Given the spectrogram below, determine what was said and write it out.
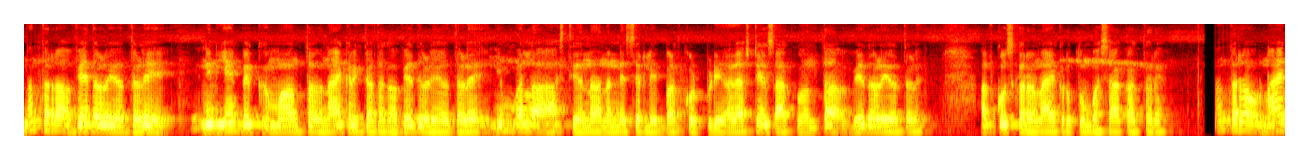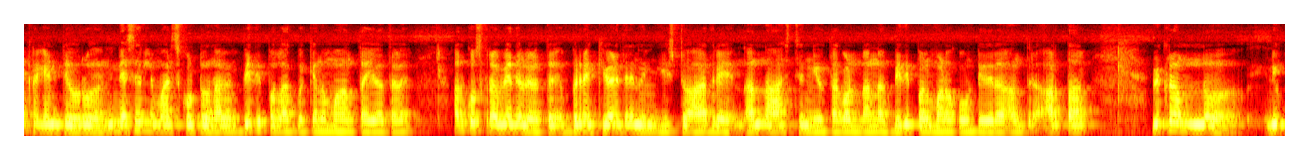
ನಂತರ ವೇದಳು ಹೇಳ್ತಾಳೆ ನಿನಗೇನು ಬೇಕಮ್ಮ? ಅಂತ ನಾಯಕರಿಗೆ ಕೇಳಿದಾಗ ವೇದಳು ಹೇಳ್ತಾಳೆ, ನಿಮ್ಮೆಲ್ಲ ಆಸ್ತಿಯನ್ನು ನನ್ನ ಹೆಸರಲ್ಲಿ ಬರೆದು ಕೊಟ್ಬಿಡಿ ಅದಷ್ಟೇ ಸಾಕು ಅಂತ ವೇದಳು ಹೇಳ್ತಾಳೆ. ಅದಕ್ಕೋಸ್ಕರ ನಾಯಕರು ತುಂಬ ಶಾಕ್ ಆಗ್ತಾರೆ. ನಂತರ ಅವ್ರ ನಾಯಕರ, ಹೆಂಡತಿಯವರು, ನಿನ್ನ ಹೆಸರಲ್ಲಿ ಮಾಡಿಸ್ಕೊಟ್ಟು ನಾವೇನು ಬೀದಿ ಪಾಲ್ ಹಾಕ್ಬೇಕೇನಮ್ಮ ಅಂತ ಹೇಳ್ತಾಳೆ. ಅದಕ್ಕೋಸ್ಕರ ವೇದಗಳು ಹೇಳ್ತಾರೆ ಬರೀ ಕೇಳಿದ್ರೆ ನಿಮ್ಗೆ ಇಷ್ಟು, ಆದರೆ ನನ್ನ ಆಸ್ತಿ ನೀವು ತಗೊಂಡು ನನ್ನ ಬೀದಿ ಪಾಲ್ ಮಾಡೋಕೆ ಹೊಂಟಿದ್ದೀರಾ? ಅಂದರೆ ಅರ್ಥ ವಿಕ್ರಮ್ನು ನೀವು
